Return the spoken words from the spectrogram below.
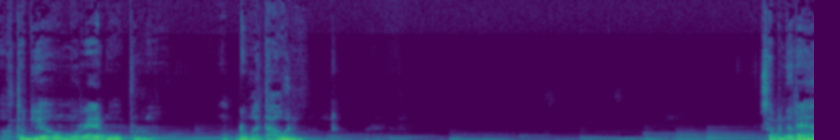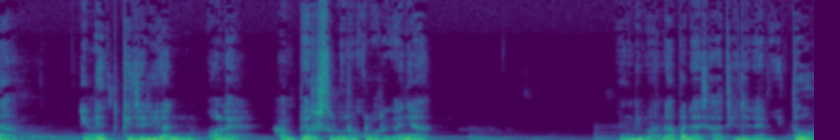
Waktu dia umurnya 22 tahun. Sebenarnya ini kejadian oleh hampir seluruh keluarganya yang di mana pada saat kejadian itu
